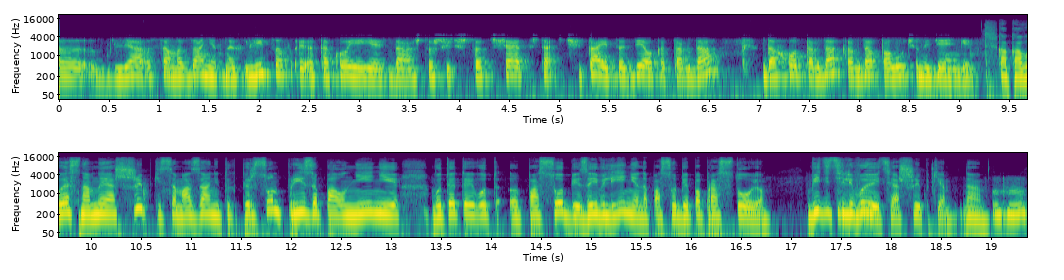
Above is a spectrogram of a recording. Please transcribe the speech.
Э, для самозанятых лиц э, такое есть, да, что, что считается сделка тогда, доход тогда, когда получены деньги. Каковы основные ошибки самозанятых персон при заполнении вот этой вот э, пособия, заявления на пособие по простою? Видите ли вы эти ошибки? Да. Угу.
